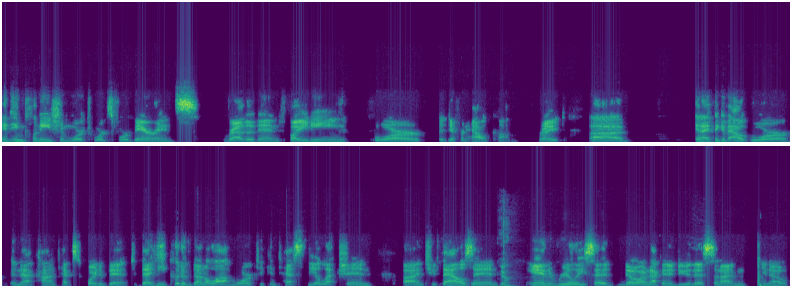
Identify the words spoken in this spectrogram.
an inclination more towards forbearance rather than fighting for a different outcome, right? Uh, and I think of Al Gore in that context quite a bit, that he could have done a lot more to contest the election uh, in 2000 yeah. and really said, no, I'm not going to do this. And I'm, you know,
